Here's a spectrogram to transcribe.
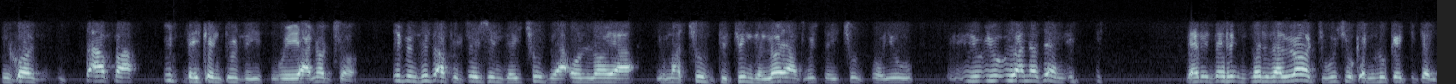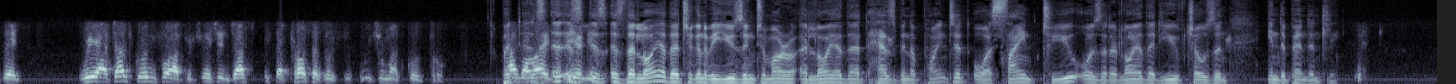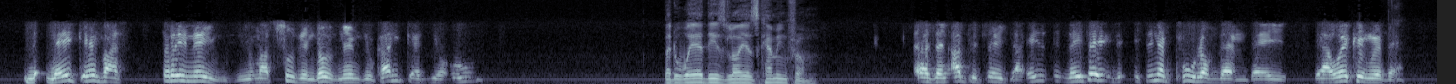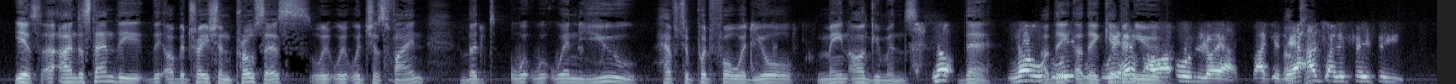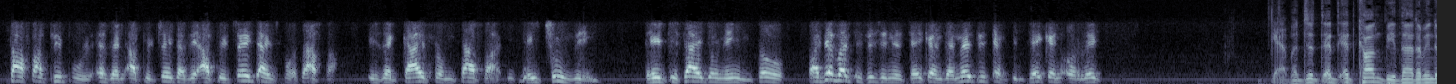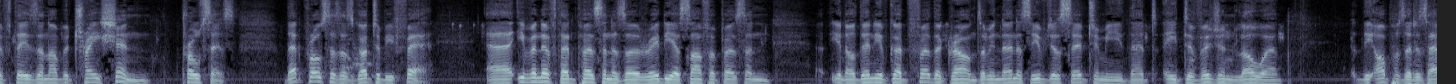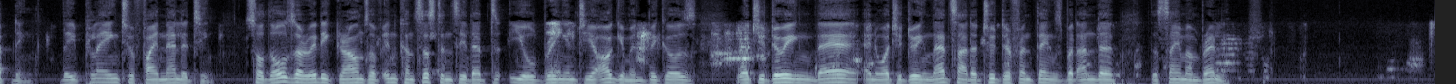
because SAFA, if they can do this, we are not sure. Even this application, they choose their own lawyer. You must choose between the lawyers which they choose for you. You, you, you understand? It, there is, there, is, there is a lot which you can look at it and say, we are just going for arbitration, just it's a process which, which you must go through. But is, is, is, is, the lawyer that you're going to be using tomorrow a lawyer that has been appointed or assigned to you, or is it a lawyer that you've chosen independently? They gave us three names. You must choose in those names. You can't get your own. But where are these lawyers coming from? As an arbitrator, they say it's in a pool of them. They they are working with them. Yes, I understand the, the arbitration process, which is fine, but w- w- when you have to put forward your main arguments no, there, no, are they, we, are they giving we have you. our own lawyers, but they Okay. are actually facing SAFA people as an arbitrator. The arbitrator is for SAFA. Is a guy from SAFA. They choose him. They decide on him. So whatever decision is taken, the message has been taken already. Yeah, but it, it, it can't be that. I mean, if there's an arbitration process, that process has got to be fair. Uh, even if that person is already a SAFA person, you know, then you've got further grounds. I mean, Ernest, you've just said to me that a division lower, the opposite is happening. They're playing to finality. So those are already grounds of inconsistency that you'll bring into your argument because what you're doing there and what you're doing that side are two different things, but under the same umbrella.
